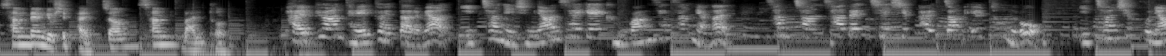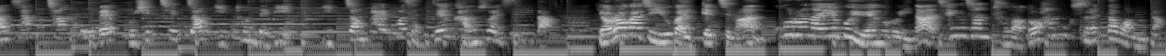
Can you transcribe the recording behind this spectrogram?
368.3만 톤 발표한 데이터에 따르면 2020년 세계 금광 생산량은 3,478.1톤으로 2019년 3,597.2톤 대비 2.8% 감소했습니다. 여러 가지 이유가 있겠지만 코로나19 유행으로 인한 생선 둔화도 한 몫을 했다고 합니다.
